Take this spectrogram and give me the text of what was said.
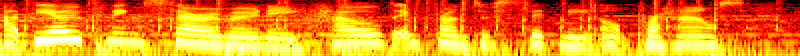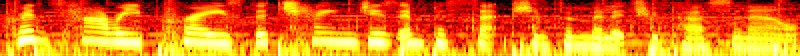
At the opening ceremony held in front of Sydney Opera House, Prince Harry praised the changes in perception for military personnel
